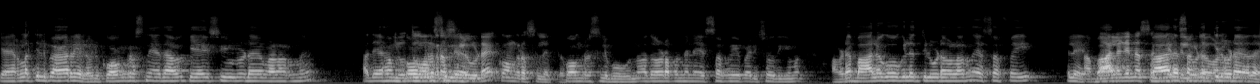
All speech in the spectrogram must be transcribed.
കേരളത്തിൽ അറിയാലോ ഒരു കോൺഗ്രസ് നേതാവ് കെ എസ് യുയിലൂടെ വളർന്ന് അദ്ദേഹം കോൺഗ്രസിൽ കോൺഗ്രസിലൂടെ കോൺഗ്രസിലെത്തും കോൺഗ്രസിൽ പോകുന്നു. അതോടൊപ്പം തന്നെ എസ് എഫ് ഐ പരിശോധിക്കുമ്പോൾ അവിടെ ബാലഗോകുലത്തിലൂടെ വളർന്ന് എസ് എഫ് ഐ അല്ലെ? ബാലജന സംഘത്തിലൂടെ ബാലസംഘത്തിലൂടെ അതെ.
